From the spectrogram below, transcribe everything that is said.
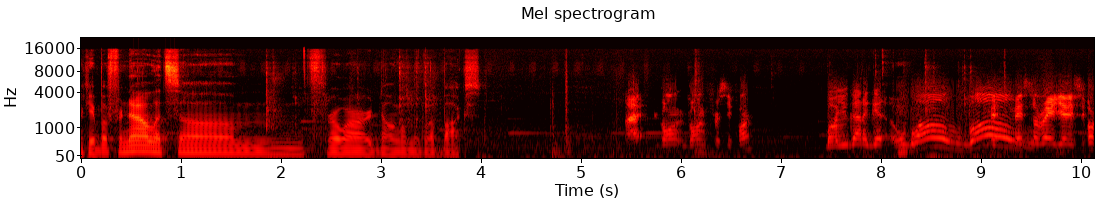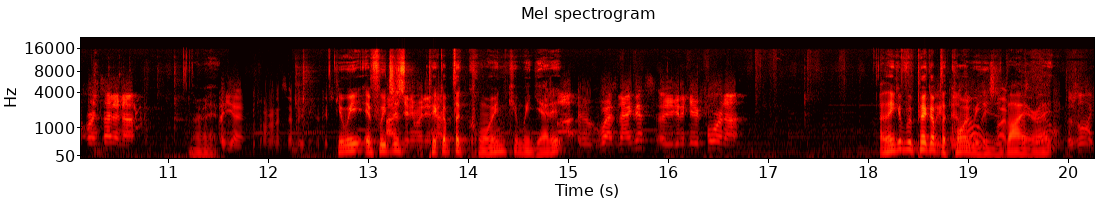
Okay, but for now, let's um throw our dongle in the glove box. Alright, going going for C4. Well, you gotta get. Whoa, whoa! Mr. Ray, do you have C4 for inside or not? All right. yeah. Can we, if we Uh, just getting ready pick now. up the coin, can we get it? Uh, who has magnets? Are you gonna carry four or not? I think if we pick up the coin, we can just buy it, right? Only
